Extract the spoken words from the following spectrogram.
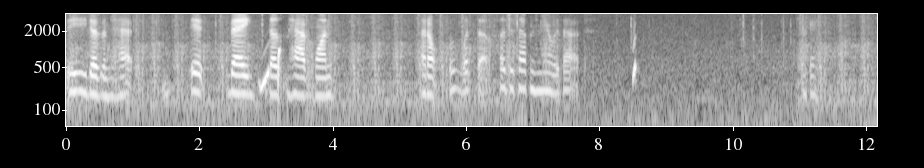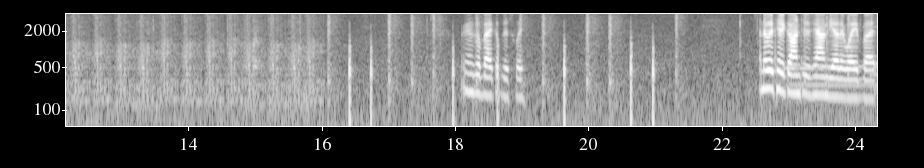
he he doesn't have it they doesn't have one. I don't ooh, what the what just happened in here with that? Okay. We're gonna go back up this way. I know we could have gone to the town the other way, but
